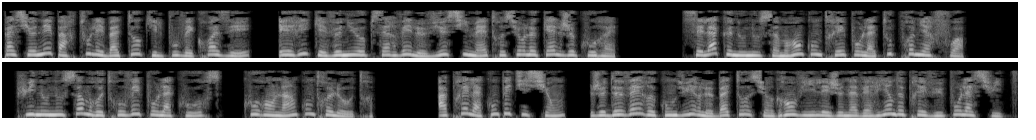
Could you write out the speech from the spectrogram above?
Passionné par tous les bateaux qu'il pouvait croiser, Eric est venu observer le vieux 6 mètres sur lequel je courais. C'est là que nous nous sommes rencontrés pour la toute première fois. Puis nous nous sommes retrouvés pour la course, courant l'un contre l'autre. Après la compétition, je devais reconduire le bateau sur Granville et je n'avais rien de prévu pour la suite.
